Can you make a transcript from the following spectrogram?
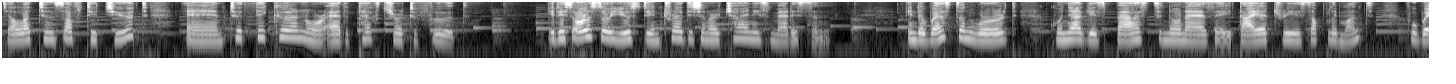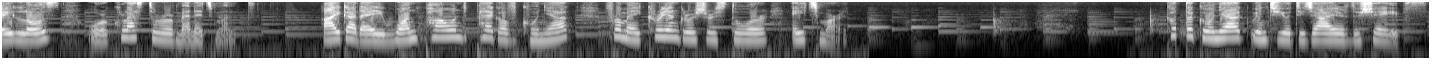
gelatin substitute and to thicken or add texture to food. It is also used in traditional Chinese medicine. In the Western world, konjac is best known as a dietary supplement for weight loss or cholesterol management. I got a 1 pound pack of konjac from a Korean grocery store, H Mart. Cut the konjac into your desired shapes.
